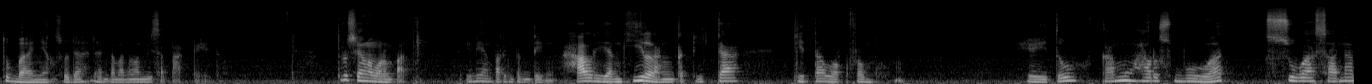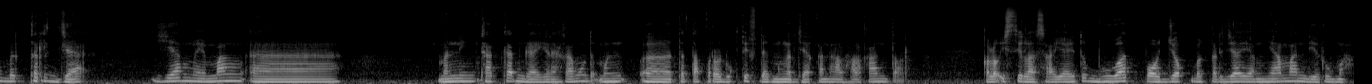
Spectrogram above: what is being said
itu banyak sudah dan teman-teman bisa pakai itu. Terus yang nomor empat, ini yang paling penting, hal yang hilang ketika kita work from home, yaitu kamu harus buat suasana bekerja yang memang uh, meningkatkan gairah kamu untuk meng, uh, tetap produktif dan mengerjakan hal-hal kantor. Kalau istilah saya itu buat pojok bekerja yang nyaman di rumah.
